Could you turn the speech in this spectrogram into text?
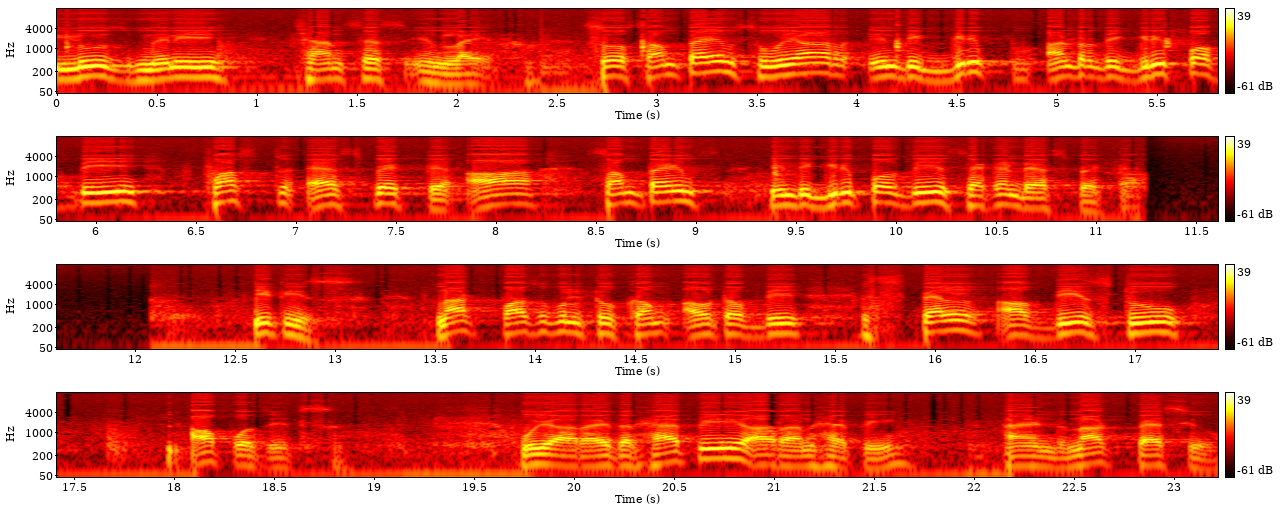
lose many chances in life. So sometimes we are in the grip, under the grip of the first aspect or sometimes in the grip of the second aspect. It is not possible to come out of the spell of these two opposites. We are either happy or unhappy and not passive.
